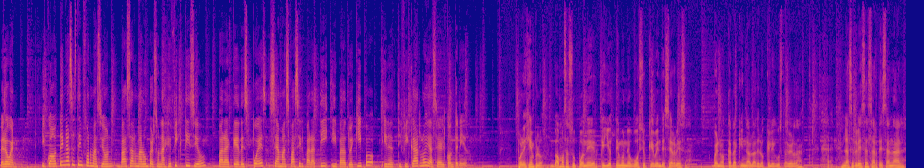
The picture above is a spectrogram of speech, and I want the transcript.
Pero bueno, Y cuando tengas esta información, vas a armar un personaje ficticio para que después sea más fácil para ti y para tu equipo identificarlo y hacer el contenido. Por ejemplo, vamos a suponer que yo tengo un negocio que vende cerveza. Bueno, cada quien habla de lo que le gusta, ¿verdad? La cerveza es artesanal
